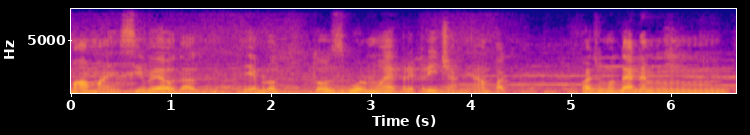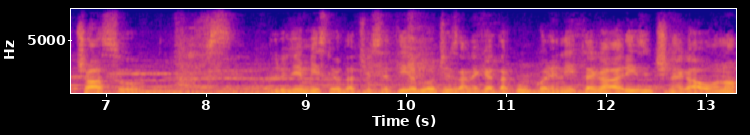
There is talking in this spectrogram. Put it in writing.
mama in vsi vejo, da je bilo to zgolj moje prepričanje. Ampak pač v modernem času ljudje mislijo, da če se ti odločiš za nekaj tako korenitega, rizičnega, ono,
